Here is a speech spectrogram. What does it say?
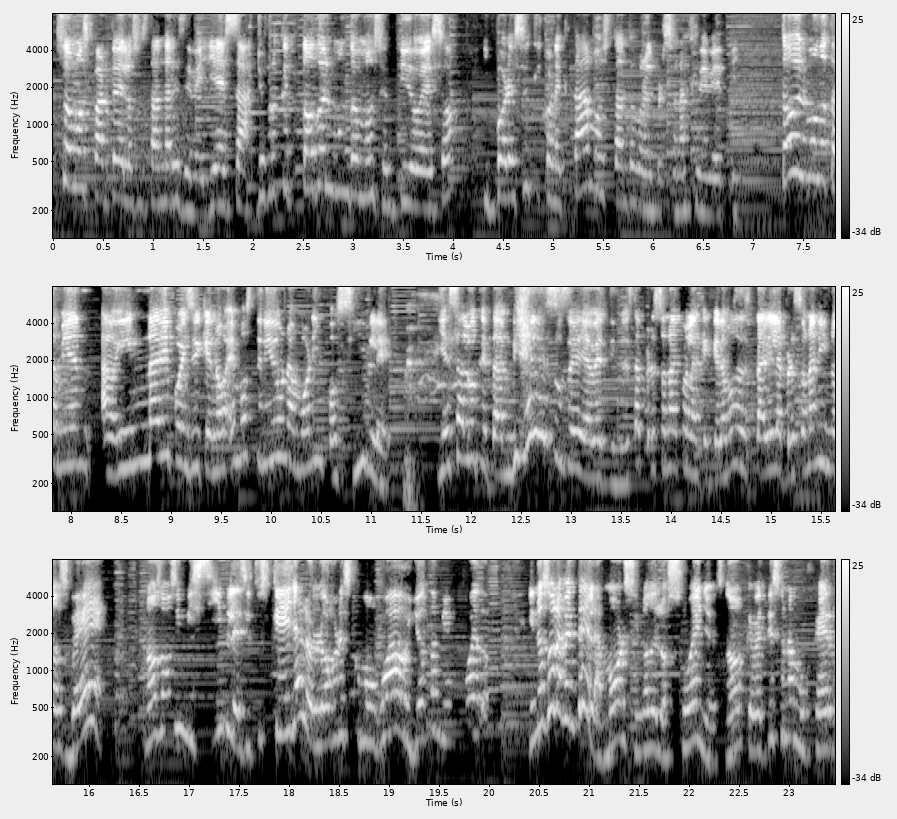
somos parte de los estándares de belleza. Yo creo que todo el mundo hemos sentido eso y por eso es que conectamos tanto con el personaje de Betty. Todo el mundo también, y nadie puede decir que no, hemos tenido un amor imposible. Y es algo que también le sucede a Betty, ¿no? Esta persona con la que queremos estar y la persona ni nos ve. ¿no? Somos invisibles. Y entonces que ella lo logre es como, wow, yo también puedo. Y no solamente del amor, sino de los sueños, ¿no? Que Betty es una mujer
